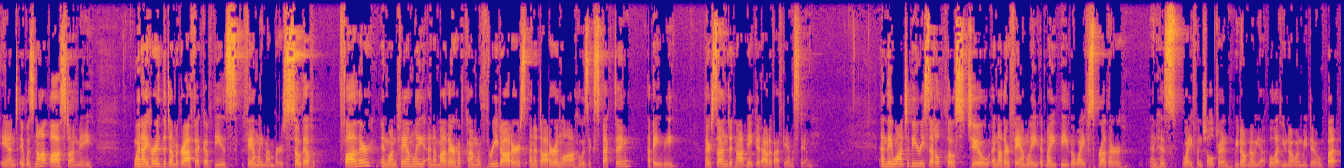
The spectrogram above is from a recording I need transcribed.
And it was not lost on me when I heard the demographic of these family members. So the father in one family and a mother have come with three daughters and a daughter in law who was expecting a baby. Their son did not make it out of Afghanistan and they want to be resettled close to another family. It might be the wife's brother and his wife and children. We don't know yet. We'll let you know when we do. But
